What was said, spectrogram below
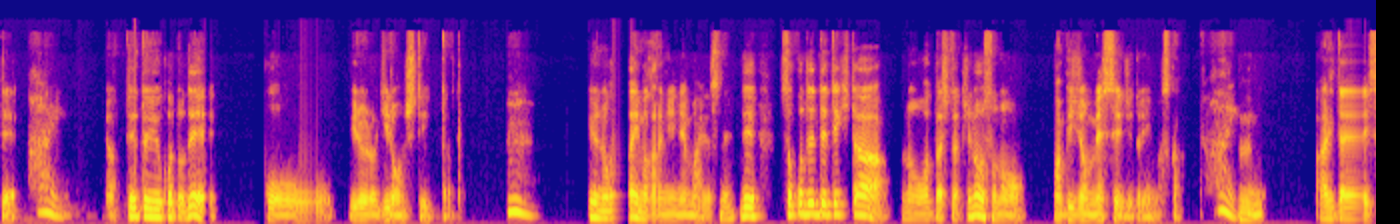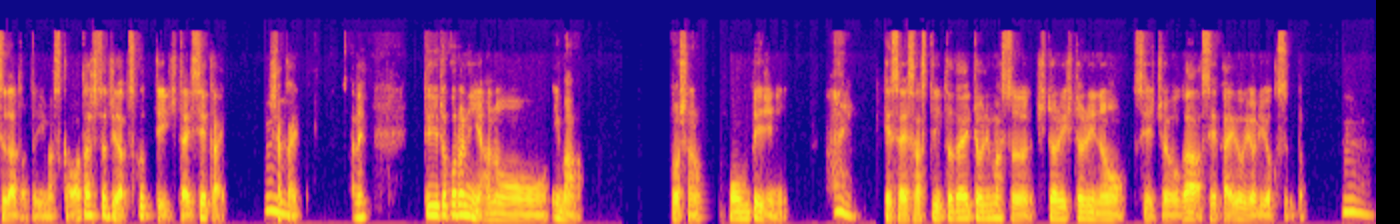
て、はい。やってということで、こう、いろいろ議論していったとうん。いうのが今から2年前ですね。で、そこで出てきた、あの、私たちのその、まあ、ビジョンメッセージといいますか、はい。うん、ありたい姿といいますか、私たちが作っていきたい世界、社会ですかね。っていうところに、あの今、当社のホームページにはい。掲載させていただいております、一人一人の成長が世界をより良くするとうん。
